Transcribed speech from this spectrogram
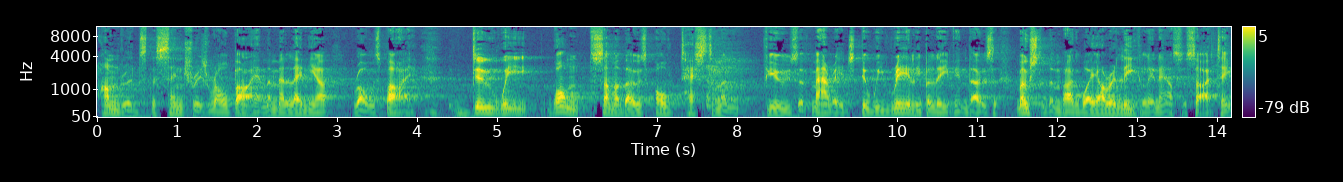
hundreds, the centuries roll by and the millennia rolls by. Do we want some of those Old Testament views of marriage? Do we really believe in those? Most of them, by the way, are illegal in our society,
